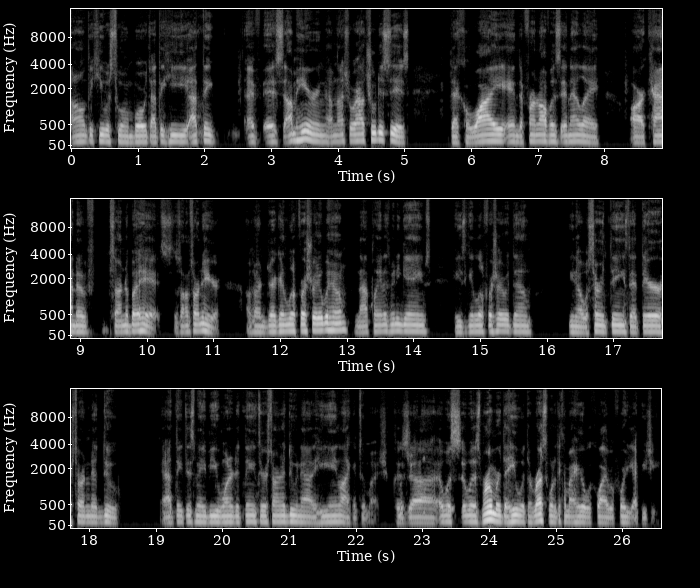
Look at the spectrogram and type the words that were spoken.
I don't think he was too on board with I think he I think if I'm hearing, I'm not sure how true this is, that Kawhi and the front office in LA are kind of starting to butt heads. That's what I'm starting to hear. I'm starting they're getting a little frustrated with him, not playing as many games. He's getting a little frustrated with them, you know, with certain things that they're starting to do. And I think this may be one of the things they're starting to do now that he ain't liking too much. Because uh, it was it was rumored that he would the rest wanted to come out here with Kawhi before he got PG.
